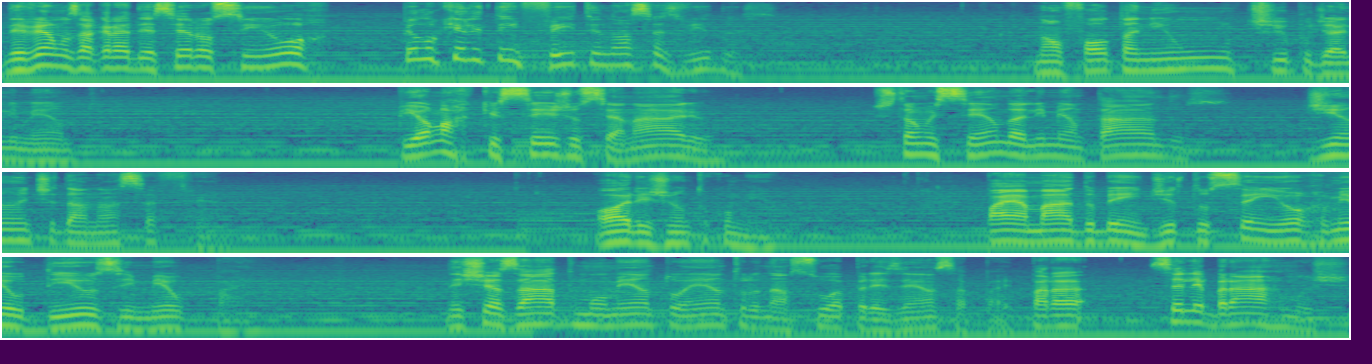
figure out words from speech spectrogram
devemos agradecer ao Senhor pelo que Ele tem feito em nossas vidas. Não falta nenhum tipo de alimento. Pior que seja o cenário, estamos sendo alimentados diante da nossa fé. Ore junto comigo. Pai amado, bendito Senhor, meu Deus e meu Pai. Neste exato momento entro na Sua presença, Pai, para celebrarmos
